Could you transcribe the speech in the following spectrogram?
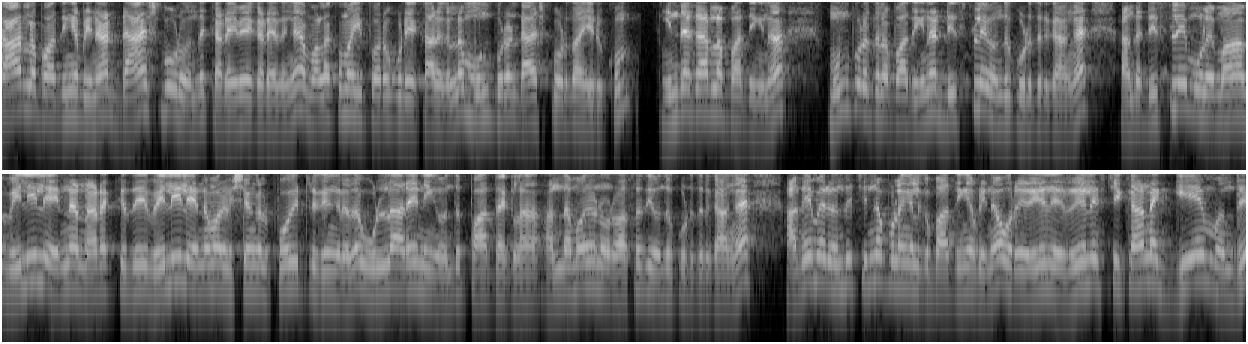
காரில் பார்த்தீங்க அப்படின்னா டேஷ்போர்டு வந்து கிடையவே கிடையாதுங்க. வழக்கமாக இப்போ வரக்கூடிய கார்களில் முன்புறம் டேஷ்போர்டு தான் இருக்கும். இந்த காரில் பார்த்தீங்கன்னா முன்புறத்தில் பார்த்தீங்கன்னா டிஸ்பிளே வந்து கொடுத்துருக்காங்க. அந்த டிஸ்பிளே மூலயமா வெளியில் என்ன நடக்குது வெளியில் என்ன மாதிரி விஷயங்கள் போயிட்டுருக்குங்கிறத உள்ளாரே நீங்கள் வந்து பார்த்துக்கலாம். அந்த மாதிரியான ஒரு வசதி வந்து கொடுத்துருக்காங்க. அதேமாதிரி வந்து சின்ன பிள்ளைங்களுக்கு பார்த்தீங்க அப்படின்னா ஒரு ரியல் ரியலிஸ்டிக்கான கேம் வந்து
